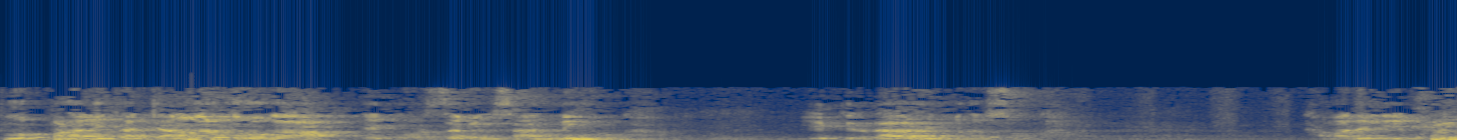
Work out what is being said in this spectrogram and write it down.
تو وہ پڑھا لکھا جانور تو ہوگا، ایک مہذب انسان نہیں ہوگا۔ یہ کردار ہے مدرسوں کا ہمارے لیے بڑی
